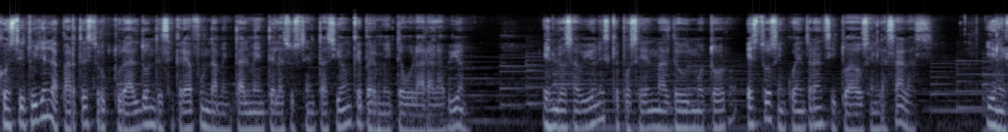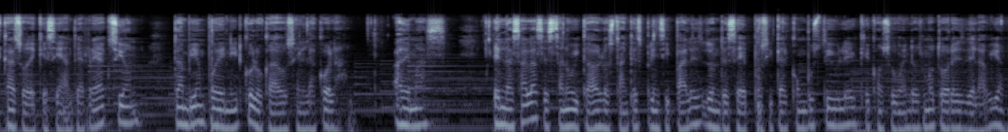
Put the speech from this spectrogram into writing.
constituyen la parte estructural donde se crea fundamentalmente la sustentación que permite volar al avión. En los aviones que poseen más de un motor, estos se encuentran situados en las alas, y en el caso de que sean de reacción, también pueden ir colocados en la cola. Además, en las alas están ubicados los tanques principales donde se deposita el combustible que consumen los motores del avión.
